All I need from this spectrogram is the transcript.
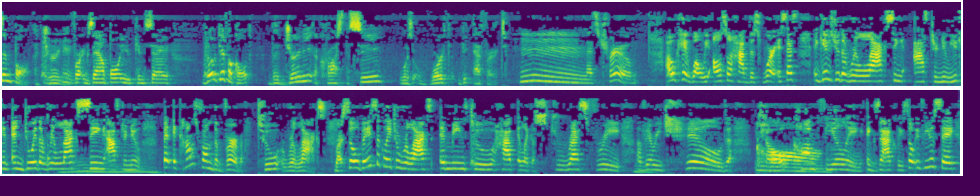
Simple, a journey. For example, you can say, though difficult, the journey across the sea was worth the effort. Hmm, that's true. Okay, well, we also have this word. It says it gives you the relaxing afternoon. You can enjoy the relaxing hmm. afternoon. But it comes from the verb to relax. Right. So basically, to relax, it means to have a, like a stress free, a hmm. very chilled, you know, calm Calm. feeling. Exactly. So if you say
